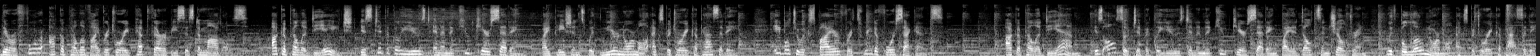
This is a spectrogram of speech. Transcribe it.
There are four Acapella vibratory PEP therapy system models. Acapella DH is typically used in an acute care setting by patients with near normal expiratory capacity, able to expire for 3 to 4 seconds. Acapella DM is also typically used in an acute care setting by adults and children with below normal expiratory capacity,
